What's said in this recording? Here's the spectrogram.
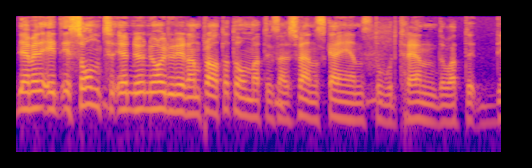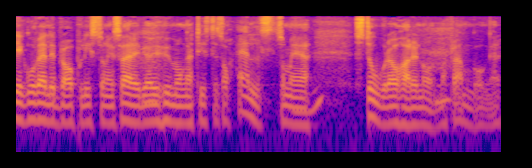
Ja, men ett, ett sånt, nu, nu har du redan pratat om att liksom, svenska är en stor trend och att det, det går väldigt bra på listorna i Sverige. Vi har ju hur många artister som helst som är stora och har enorma framgångar.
